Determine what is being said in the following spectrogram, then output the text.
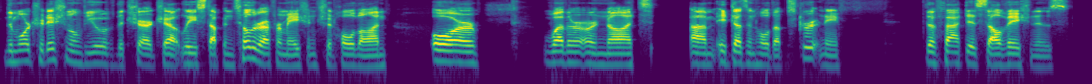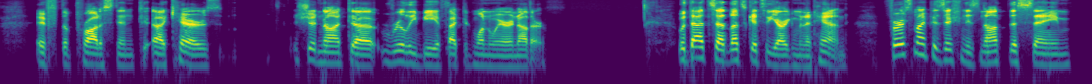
the more traditional view of the church, at least up until the Reformation, should hold on, or whether or not um, it doesn't hold up scrutiny the fact is salvation is if the protestant uh, cares should not uh, really be affected one way or another. With that said let's get to the argument at hand. First my position is not the same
